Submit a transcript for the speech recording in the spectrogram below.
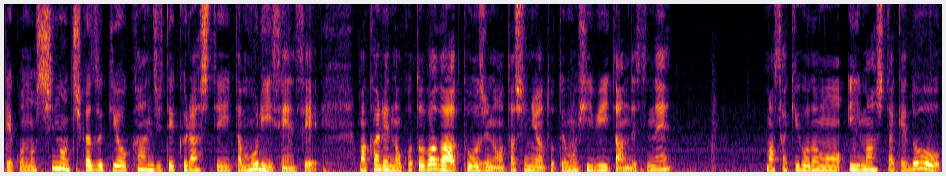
でこの死の近づきを感じて暮らしていたモリー先生、まあ、彼の言葉が当時の私にはとても響いたんですね。まあ、先ほども言いましたけど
